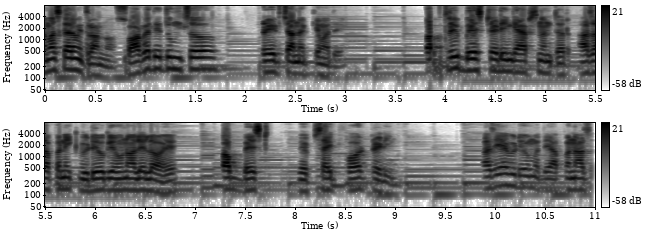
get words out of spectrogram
नमस्कार मित्रांनो स्वागत आहे तुमचं ट्रेड चाणक्यमध्ये. Top three best trading apps नंतर आज आपण एक व्हिडिओ घेऊन आलेलो आहे top best website for trading आज या व्हिडिओमध्ये आपण आज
